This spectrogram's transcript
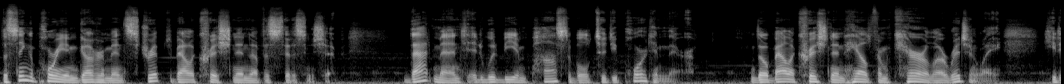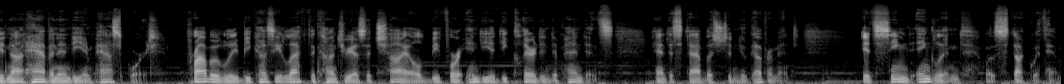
The Singaporean government stripped Balakrishnan of his citizenship. That meant it would be impossible to deport him there. Though Balakrishnan hailed from Kerala originally, he did not have an Indian passport, probably because he left the country as a child before India declared independence and established a new government. It seemed England was stuck with him.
